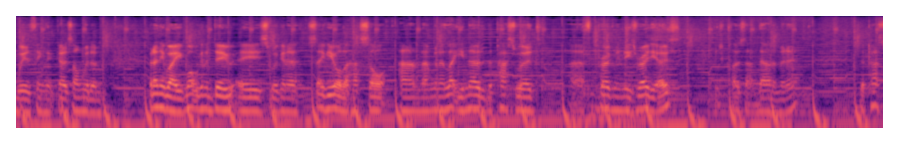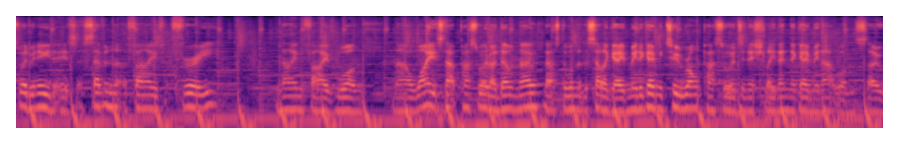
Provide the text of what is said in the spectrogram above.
weird thing that goes on with them. But anyway, what we're going to do is we're going to save you all the hassle, and I'm going to let you know that the password uh, for programming these radios. Just close that down a minute. The password we need is 753951. Now, why it's that password, I don't know. That's the one that the seller gave me. They gave me two wrong passwords initially, then they gave me that one. So,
